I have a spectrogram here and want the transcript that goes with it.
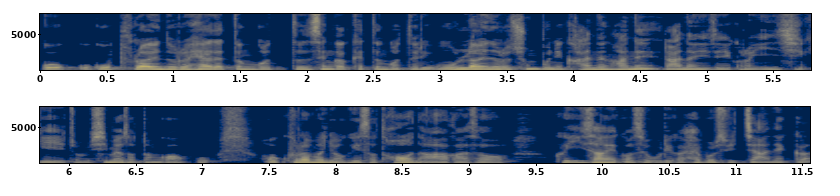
꼭, 꼭 오프라인으로 해야 됐던 것들 생각했던 것들이 온라인으로 충분히 가능하네라는 이제 그런 인식이 좀 심해졌던 것 같고 어 그러면 여기서 더 나아가서 그 이상의 것을 우리가 해볼 수 있지 않을까?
